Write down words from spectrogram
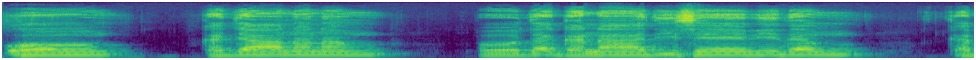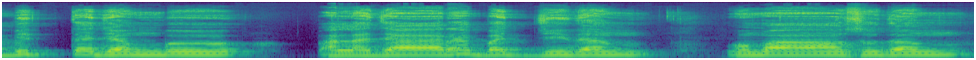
ஓம் கஜானனம் பூதகணாதிசேவிதம் கபித்தஜம்பு பலஜார பஜ்ஜிதம் உமாசுதம்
